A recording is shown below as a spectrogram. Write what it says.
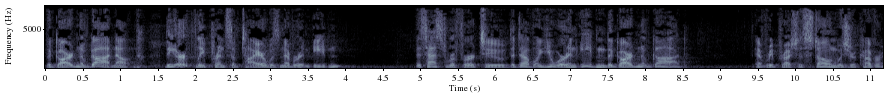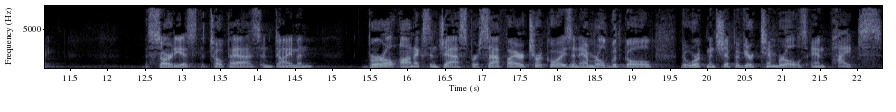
the garden of God. Now, the earthly prince of Tyre was never in Eden. This has to refer to the devil. You were in Eden, the garden of God. Every precious stone was your covering. The sardius, the topaz, and diamond, beryl, onyx, and jasper, sapphire, turquoise, and emerald with gold. The workmanship of your timbrels and pipes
